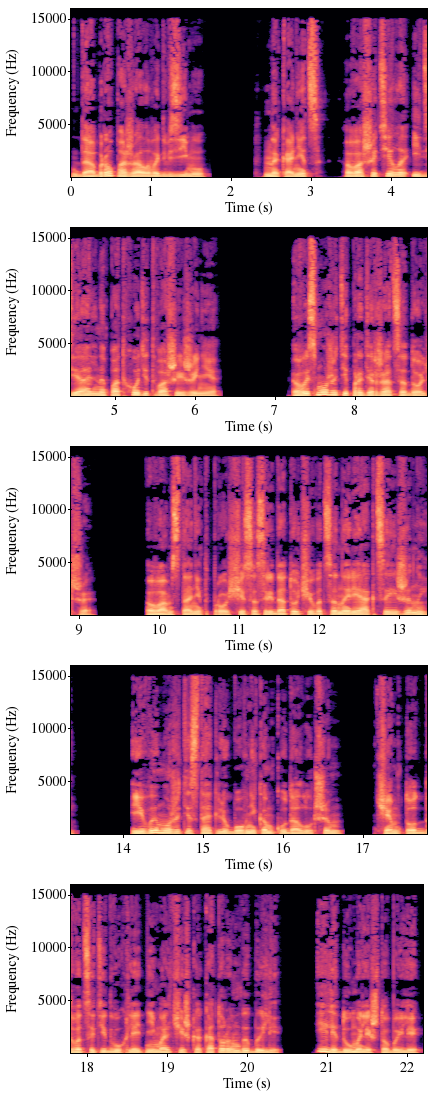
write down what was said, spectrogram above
добро пожаловать в зиму. Наконец, ваше тело идеально подходит вашей жене. Вы сможете продержаться дольше. Вам станет проще сосредоточиваться на реакции жены. И вы можете стать любовником куда лучшим, чем тот 22-летний мальчишка, которым вы были или думали, что были.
